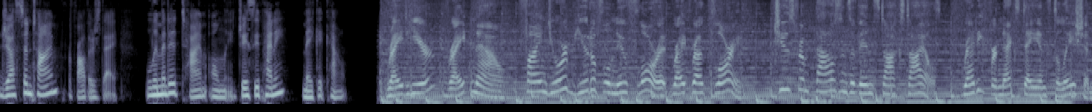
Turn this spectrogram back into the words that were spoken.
just in time for Father's Day. Limited time only. JCPenney, make it count. Right here, right now. Find your beautiful new floor at Rite Rug Flooring. Choose from thousands of in stock styles, ready for next day installation,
